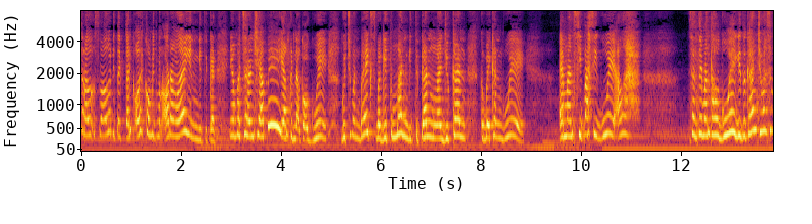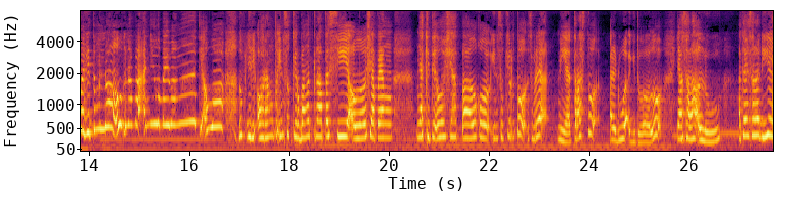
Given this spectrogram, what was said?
terlalu selalu ditarik-tarik oleh komitmen orang lain gitu kan? Yang pacaran siapa yang kena kok gue? Gue cuman baik sebagai teman gitu kan mengajukan kebaikan gue. Emansipasi gue Allah sentimental gue gitu kan cuman sebagai temen doang. Lu kenapa? Anjing lebay banget. Ya Allah. Lu jadi orang tuh insecure banget. Kenapa sih? Ya Allah siapa yang menyakiti lo siapa. Lo kalau insecure tuh sebenarnya nih ya trust tuh ada dua gitu loh. Lo yang salah lo atau yang salah dia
